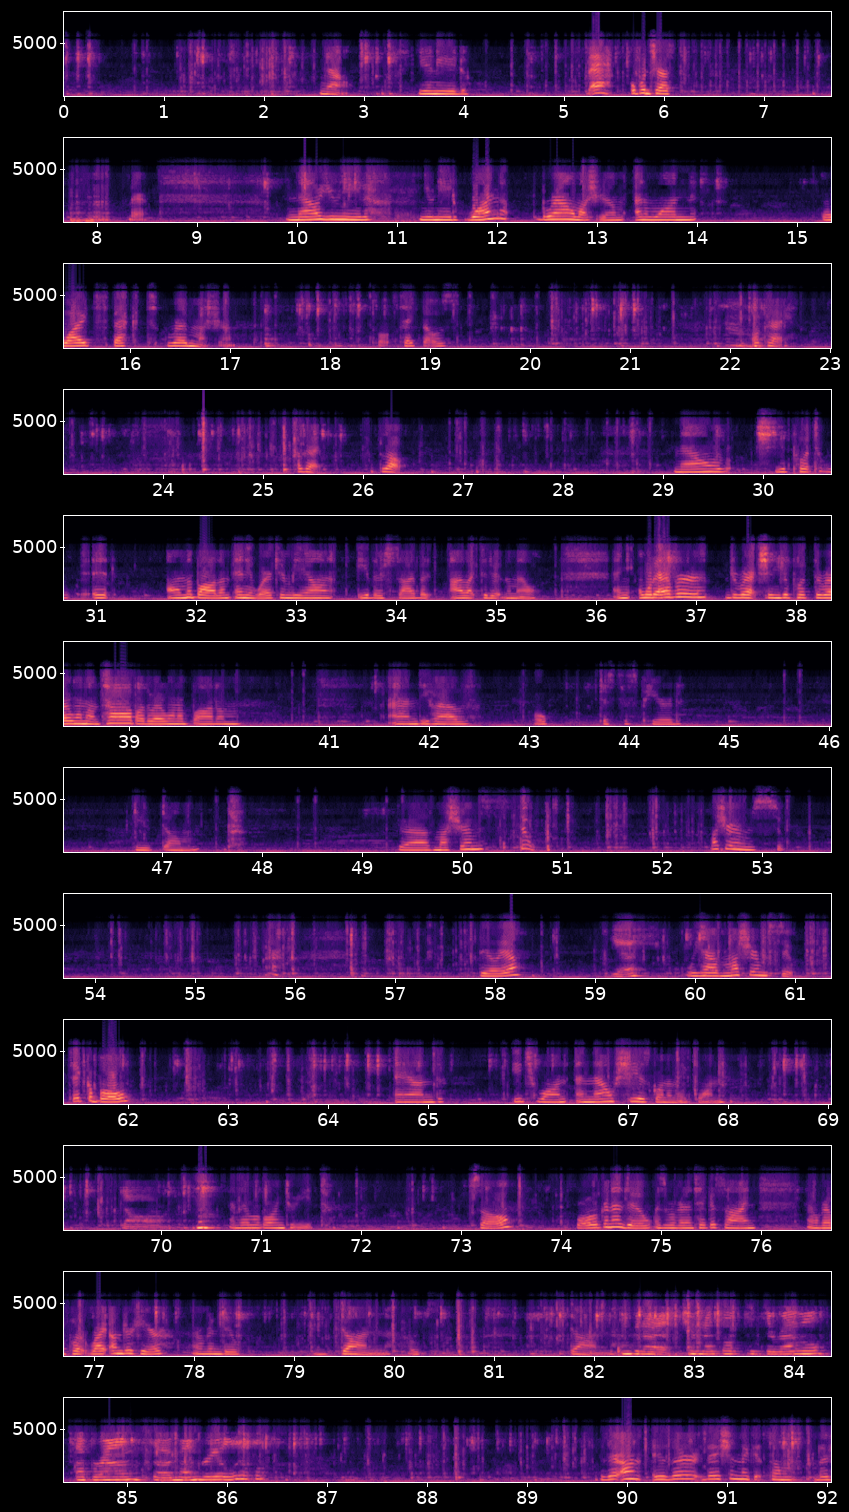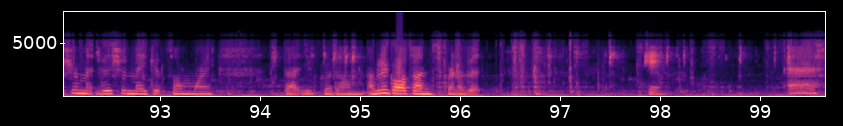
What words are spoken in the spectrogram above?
Now, you need. Ah! Open chest. There. Now you need you need one brown mushroom and one white specked red mushroom. So take those. Okay. Okay. So now you put it on the bottom anywhere. It can be on either side, but I like to do it in the middle. And whatever direction you put the red one on top or the red one on bottom. And you have oh just disappeared. You dumb You have mushroom soup. Mushroom soup. Ah. Delia, Yes. we have mushroom soup. Take a bowl and each one, and now she is going to make one. Dog. and then we're going to eat. So, what we're going to do is we're going to take a sign, and we're going to put it right under here, and we're going to do done. Oops. Done. I'm gonna turn myself to survival, up around, so I'm hungry a little. Is there? Is there? They should make it some. They should. They should make it some way that you could. Um. I'm gonna go outside and sprint a bit. Okay. Eh.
